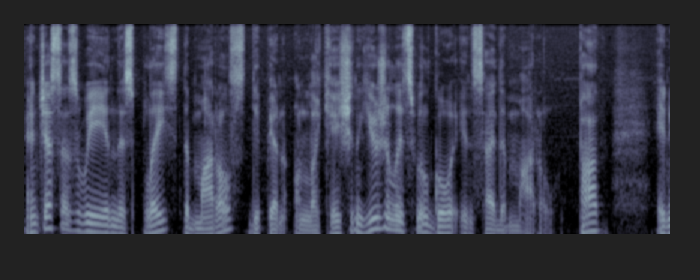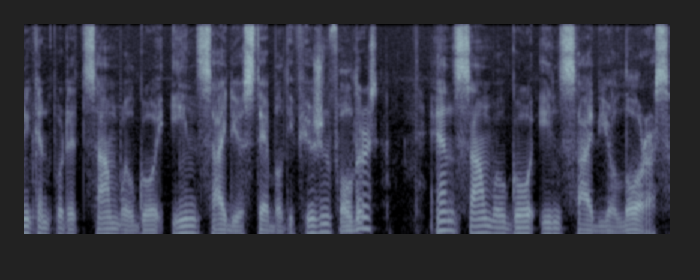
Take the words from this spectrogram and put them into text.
And just as we in this place, the models depend on location. Usually it will go inside the model path and you can put it, some will go inside your stable diffusion folders and some will go inside your LoRa's.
